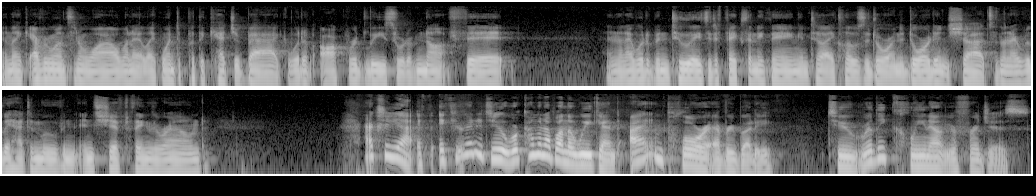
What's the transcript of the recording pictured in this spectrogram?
And like every once in a while, when I like went to put the ketchup back, it would have awkwardly sort of not fit. And then I would have been too lazy to fix anything until I closed the door and the door didn't shut. So then I really had to move and, and shift things around. Actually, yeah, if, if you're to do, we're coming up on the weekend. I implore everybody to really clean out your fridges.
